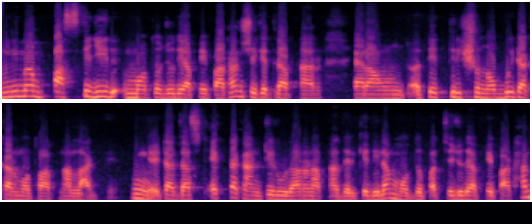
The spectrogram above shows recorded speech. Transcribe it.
মিনিমাম পাঁচ কেজির মতো যদি আপনি পাঠান, সেক্ষেত্রে আপনার অ্যারাউন্ড তেত্রিশশো নব্বই টাকার মতো আপনার লাগবে। এটা জাস্ট একটা কান্ট্রির উদাহরণ আপনাদেরকে দিলাম। মধ্যপ্রাচ্যে যদি আপনি পাঠান,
